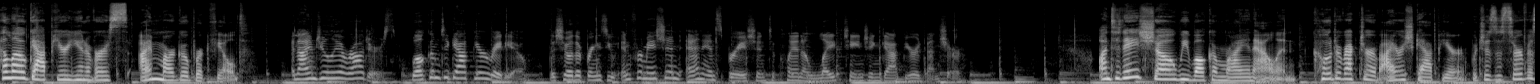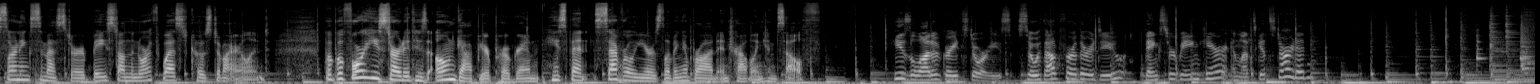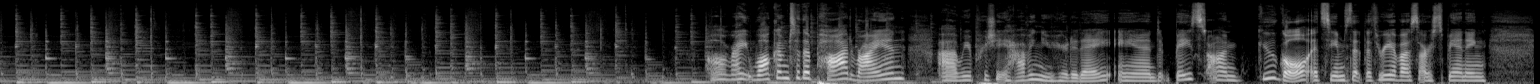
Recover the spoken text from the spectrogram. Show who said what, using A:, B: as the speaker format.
A: Hello, Gap Year Universe. I'm Margot Brookfield.
B: And I'm Julia Rogers. Welcome to Gap Year Radio, the show that brings you information and inspiration to plan a life changing gap year adventure.
A: On today's show, we welcome Ryan Allen, co director of Irish Gap Year, which is a service learning semester based on the northwest coast of Ireland. But before he started his own Gap Year program, he spent several years living abroad and traveling himself.
B: He has a lot of great stories. So without further ado, thanks for being here and let's get started.
A: All right, welcome to the pod, Ryan. Uh, we appreciate having you here today. And based on Google, it seems that the three of us are spanning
